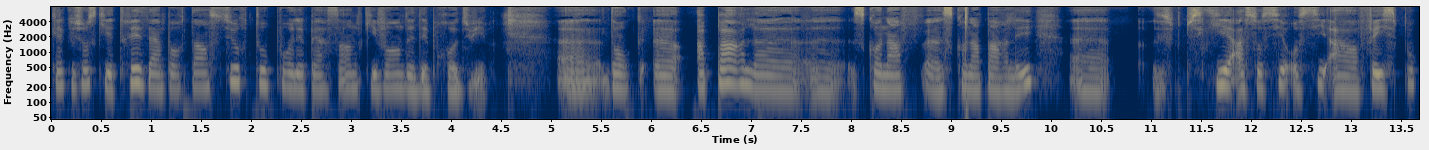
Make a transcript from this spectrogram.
quelque chose qui est très important, surtout pour les personnes qui vendent des produits. Donc, à part ce qu'on a, ce qu'on a parlé, ce qui est associé aussi à Facebook.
